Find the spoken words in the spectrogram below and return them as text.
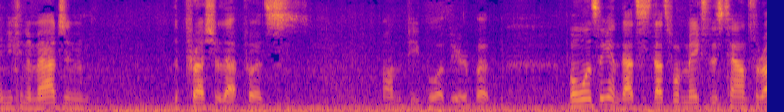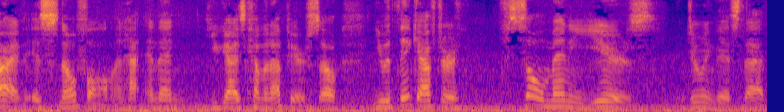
and you can imagine the pressure that puts on the people up here. But but once again, that's that's what makes this town thrive is snowfall, and and then you guys coming up here. So you would think after so many years doing this that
